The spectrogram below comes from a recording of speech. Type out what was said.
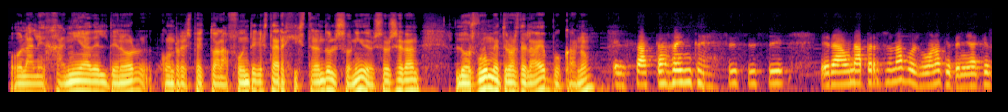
o la lejanía del tenor con respecto a la fuente que está registrando el sonido. Esos eran los búmetros de la época, ¿no? Exactamente, sí, sí, sí era una persona pues bueno que tenía que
